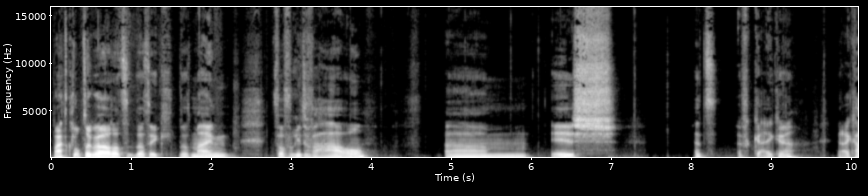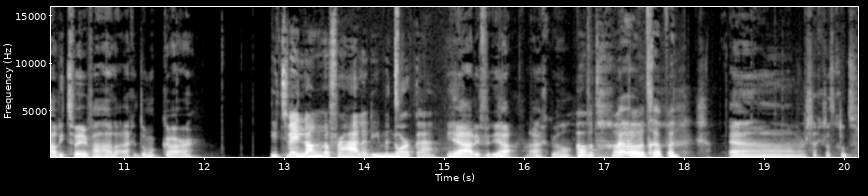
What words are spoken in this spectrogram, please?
Maar het klopt ook wel dat, dat, ik, dat mijn favoriete verhaal ehm, is het. Even kijken. Ja, ik haal die twee verhalen eigenlijk door elkaar. die twee langere verhalen, die Menorca. Ja, die, vind- ja eigenlijk wel. Oh, wat grappig. Oh, wat grappig. Eh, zeg ik dat goed?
